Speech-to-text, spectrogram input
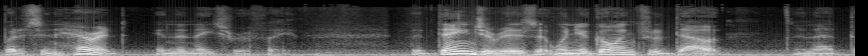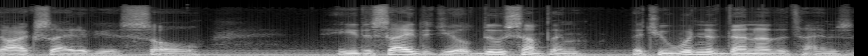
But it's inherent in the nature of faith. The danger is that when you're going through doubt and that dark side of your soul, you decide that you'll do something that you wouldn't have done other times,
